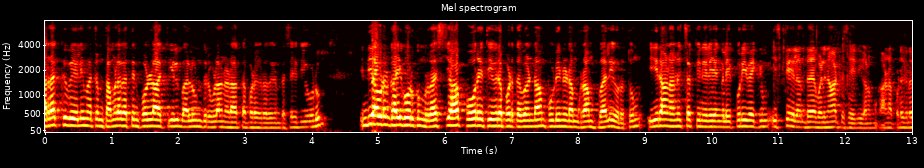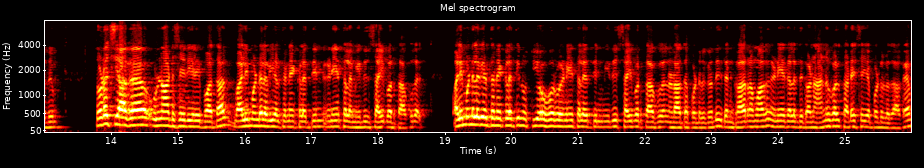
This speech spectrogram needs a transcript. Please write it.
அரக்குவேலி மற்றும் தமிழகத்தின் பொள்ளாச்சியில் பலூன் திருவிழா நடாத்தப்படுகிறது என்ற செய்தியோடும் இந்தியாவுடன் கைகோர்க்கும் ரஷ்யா போரை தீவிரப்படுத்த வேண்டாம் புடினிடம் ட்ரம்ப் வலியுறுத்தும் ஈரான் அணுசக்தி நிலையங்களை குறிவைக்கும் இஸ்ரேல் என்ற வெளிநாட்டு செய்திகளும் காணப்படுகிறது. தொடர்ச்சியாக உள்நாட்டு செய்திகளை பார்த்தால் வளிமண்டலவியல் திணைக்களத்தின் இணையதளம் மீது சைபர் தாக்குதல். வளிமண்டலவியல் திணைக்களத்தின் உத்தியோகபூர்வ இணையதளத்தின் மீது சைபர் தாக்குதல் நடாத்தப்பட்டிருக்கிறது. இதன் காரணமாக இணையதளத்துக்கான அணுகல் தடை செய்யப்பட்டுள்ளதாக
